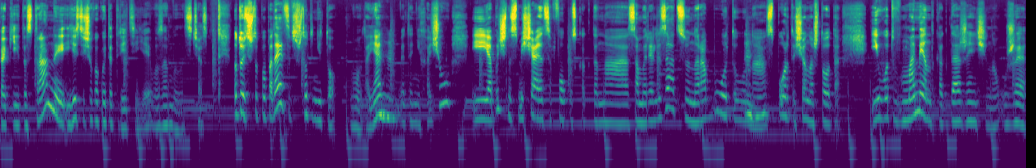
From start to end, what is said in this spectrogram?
какие-то странные. Есть еще какой-то третий, я его забыла сейчас. Ну, то есть, что попадается что-то не то. Вот, а я mm-hmm. это не хочу. И обычно смещается фокус как-то на самореализацию, на работу, mm-hmm. на спорт, еще на что-то. И вот в момент, когда женщина уже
